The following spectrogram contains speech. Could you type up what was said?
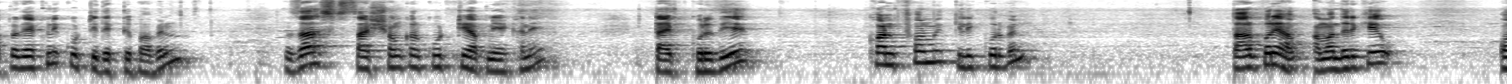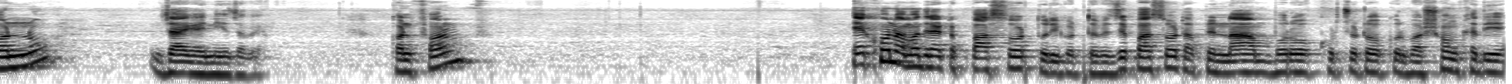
আপনারা এখনই কোডটি দেখতে পাবেন। জাস্ট চার সংখ্যার কোডটি আপনি এখানে টাইপ করে দিয়ে কনফার্মে ক্লিক করবেন। তারপরে আমাদেরকে অন্য জায়গায় নিয়ে যাবে। কনফার্ম এখন আমাদের একটা পাসওয়ার্ড তৈরি করতে হবে। যে পাসওয়ার্ড আপনার নাম, বড় অক্ষর ছোটো, অক্ষর বা সংখ্যা দিয়ে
